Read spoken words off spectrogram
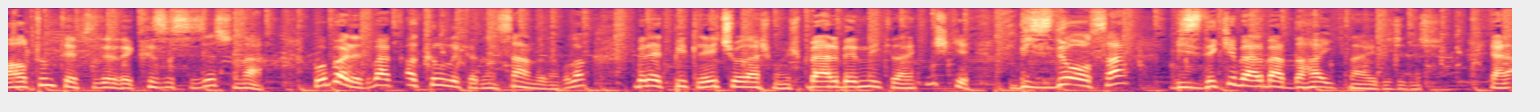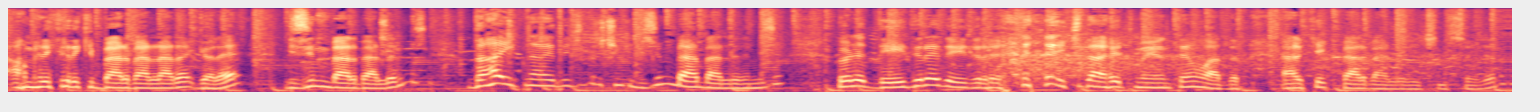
Altın tepside de kızı size sunar. Bu böyledi. Bak akıllı kadın Sandra Bullock Brad Pitt'le hiç uğraşmamış. Berberini ikna etmiş ki bizde olsa bizdeki berber daha ikna edicidir. Yani Amerika'daki berberlere göre bizim berberlerimiz daha ikna edicidir. Çünkü bizim berberlerimizin böyle değdire değdire ikna etme yöntemi vardır. Erkek berberleri için söylüyorum.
